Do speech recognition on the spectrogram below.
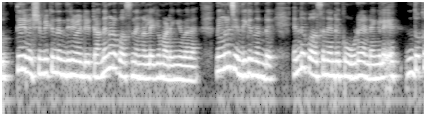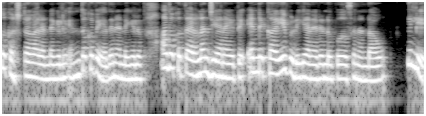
ഒത്തിരി വിഷമിക്കുന്നത് എന്തിനു വേണ്ടിയിട്ടാണ് നിങ്ങളുടെ പേഴ്സൺ നിങ്ങളിലേക്ക് മടങ്ങി വരാൻ. നിങ്ങൾ ചിന്തിക്കുന്നുണ്ട് എന്റെ പേഴ്സൺ എന്റെ കൂടെ ഉണ്ടെങ്കിൽ എന്തൊക്കെ കഷ്ടകാലം ഉണ്ടെങ്കിലും എന്തൊക്കെ വേദന ഉണ്ടെങ്കിലും അതൊക്കെ തരണം ചെയ്യാനായിട്ട് എന്റെ കൈ പിടിക്കാനായിട്ട് എന്റെ പേഴ്സൺ ഉണ്ടാവും. ഇല്ലേ?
